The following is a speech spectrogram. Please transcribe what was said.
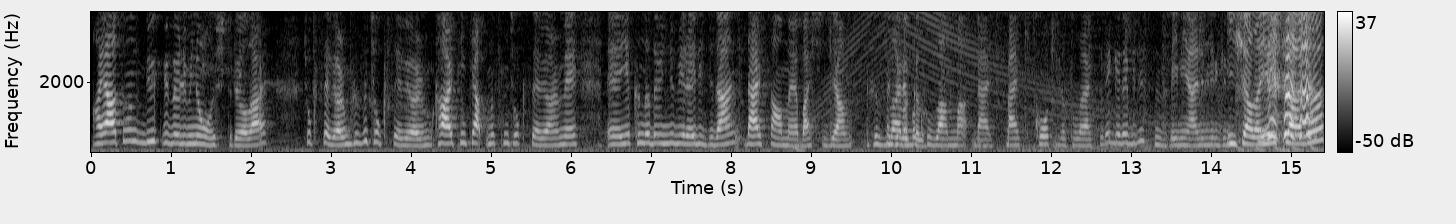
hayatımın büyük bir bölümünü oluşturuyorlar. Çok seviyorum, hızı çok seviyorum, karting yapmasını çok seviyorum ve e, yakında da ünlü bir rallyciden ders almaya başlayacağım. Hızlı Hadi araba bakalım. kullanma dersi. Belki co-pilot olarak bile görebilirsiniz beni yani bir gün. İnşallah yarışlarda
